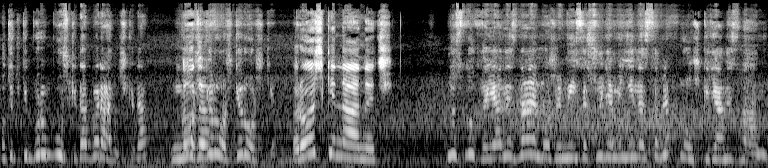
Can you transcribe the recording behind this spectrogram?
Ото такі бурбушки, да, баранчики, да? Ну рожки, да. рожки, рожки. Рожки на ніч. Ну слухай, я не знаю, може мій Сашуня мені наставляв рожки, я не знаю.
